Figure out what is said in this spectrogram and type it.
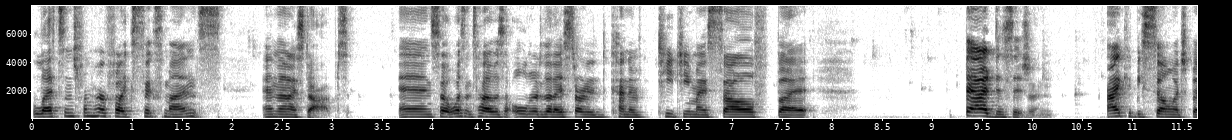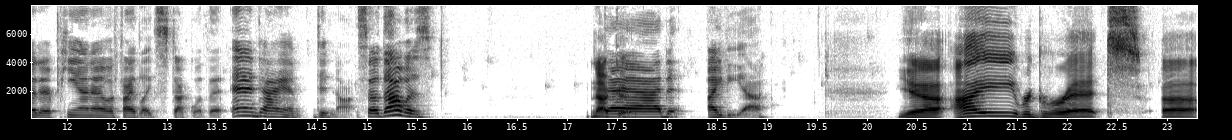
lessons from her for like six months, and then I stopped. And so it wasn't until I was older that I started kind of teaching myself, but bad decision. I could be so much better at piano if I'd like stuck with it, and I am, did not. So that was Not good. bad idea. Yeah, I regret. Uh,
